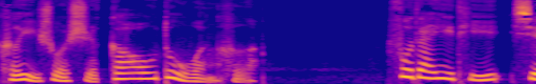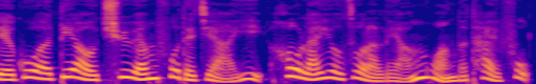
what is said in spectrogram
可以说是高度吻合。附带一提，写过《吊屈原赋》的贾谊，后来又做了梁王的太傅。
